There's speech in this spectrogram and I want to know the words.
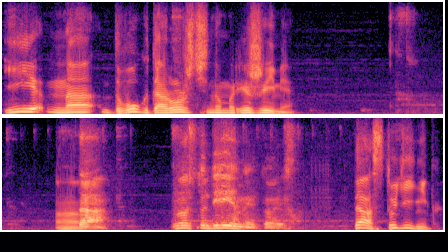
И на двухдорожечном режиме. А, да. Ну, студийный, то есть. Да, студийник.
